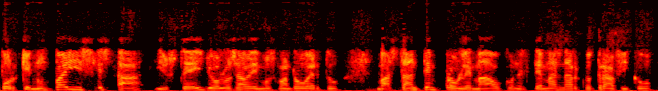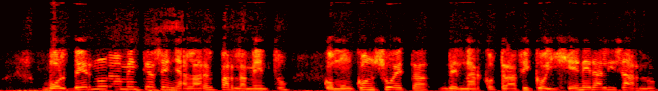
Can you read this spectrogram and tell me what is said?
Porque en un país que está, y usted y yo lo sabemos, Juan Roberto, bastante problemado con el tema del narcotráfico, volver nuevamente a señalar al Parlamento como un consueta del narcotráfico y generalizarlo,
